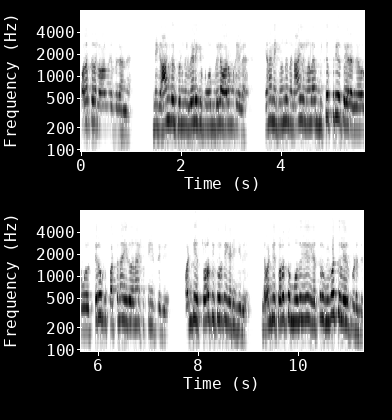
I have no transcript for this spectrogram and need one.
பதட்டத்தில் வாழ்ந்துட்டு இருக்காங்க. இன்னைக்கு ஆண்கள் பெண்கள் வேலைக்கு போக முடியல வர முடியல. ஏன்னா இன்னைக்கு வந்து இந்த நாய்கள்னால மிகப்பெரிய துயரங்க. ஒரு தெருவுக்கு பத்து நாய் இருபது நாய் சுத்திட்டு இருக்கு. வண்டியை துரத்தி துரத்தி கிடைக்குது. இந்த வண்டியை துரத்தும் போது எத்தனை விபத்துகள் ஏற்படுது.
